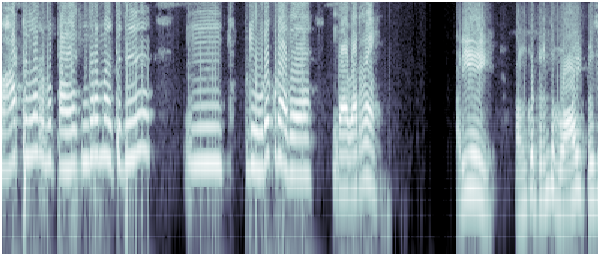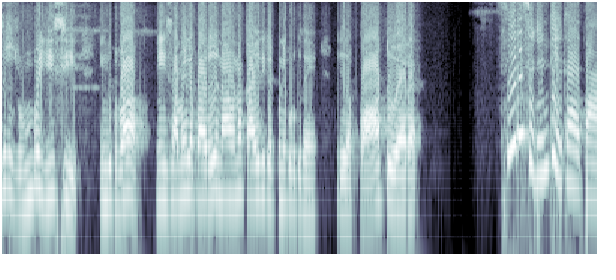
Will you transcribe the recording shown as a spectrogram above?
பாட்டெல்லாம் ரொம்ப பயங்கரமா இருக்குது. இப்படி விடக்கூடாத. இந்த வர்றேன். அடியே அங்கிட்டு இருந்து வாய் பேசுறது ரொம்ப ஈஸி இங்கிட்டு வா. நீ சமையல பாரு. நான் வேணா காய்கறி கட் பண்ணி கொடுக்குறேன். இதுல பாட்டு வேற. சிடுன்ட்டு இருக்காதா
